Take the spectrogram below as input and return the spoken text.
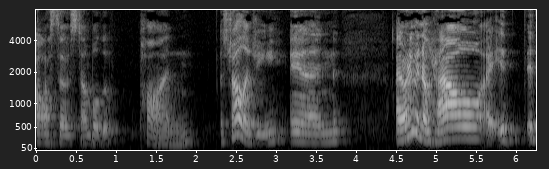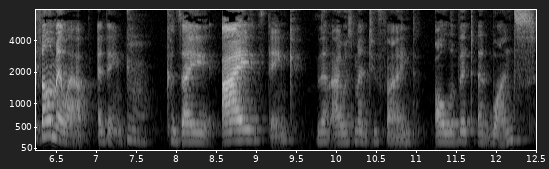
also stumbled upon astrology and I don't even know how I, it it fell in my lap, I think. Cuz I I think that I was meant to find all of it at once.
